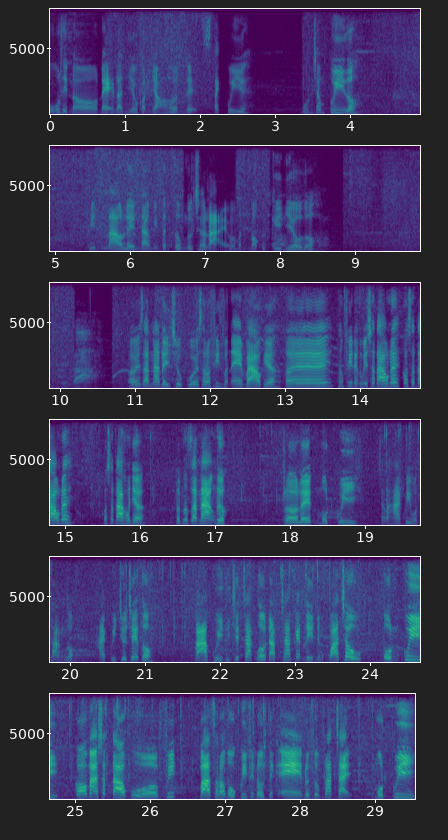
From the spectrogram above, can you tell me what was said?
cũ thì nó đẻ ra nhiều con nhỏ hơn để stack quy ấy. 400 quy rồi. Fit lao lên đang bị tấn công ngược trở lại và mất máu cực kỳ nhiều rồi. Ơi Zana đẩy chiêu cuối, sau đó Fit vẫn e vào kìa. Ơi thằng Fit này có bị shutdown đấy, có shutdown đấy. Có shutdown không nhở? Đấm được Zana cũng được. R lên, một quy. Chắc là hai quy một thằng rồi. Hai quy chưa chết rồi. Ba quy thì chết chắc rồi. Đạp cháp Kathleen nhưng quá trâu. Bốn quy, có mạng shutdown của fit và sau đó bổ quy fit đồ stick e đối phương flash chạy một quỳ.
